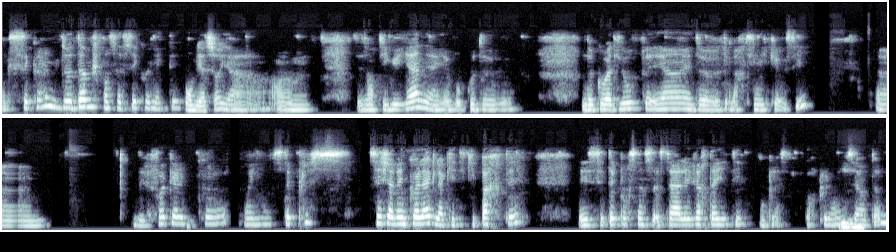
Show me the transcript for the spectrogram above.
Donc c'est quand même deux d'hommes, je pense, assez connectés. Bon, bien sûr, il y a euh, ces Antilles-Guyane, il y a beaucoup de, de Guadeloupéens et de, de Martiniquais aussi. Euh, des fois, quelques. Oui, non, c'était plus. Si j'avais une collègue là qui, qui partait, et c'était pour ça, ça allait vers Tahiti. Donc là, c'est encore plus loin, mmh. c'est un tome.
